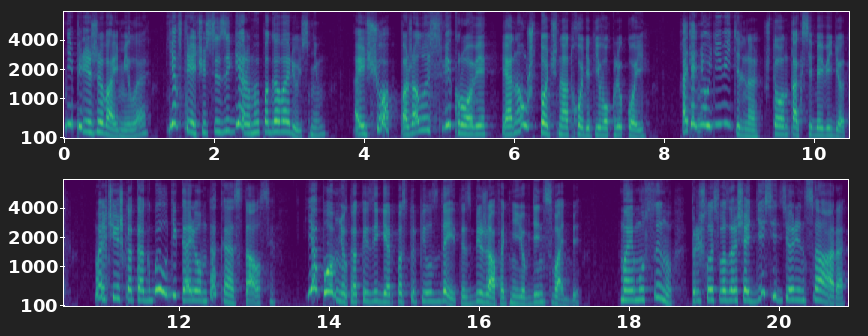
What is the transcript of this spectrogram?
Не переживай, милая. Я встречусь с Изегером и поговорю с ним. А еще, пожалуй, с свекрови, и она уж точно отходит его клюкой. Хотя неудивительно, что он так себя ведет. Мальчишка как был дикарем, так и остался. Я помню, как Изегер поступил с Дейт, сбежав от нее в день свадьбы. Моему сыну пришлось возвращать 10 зерен Саара,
